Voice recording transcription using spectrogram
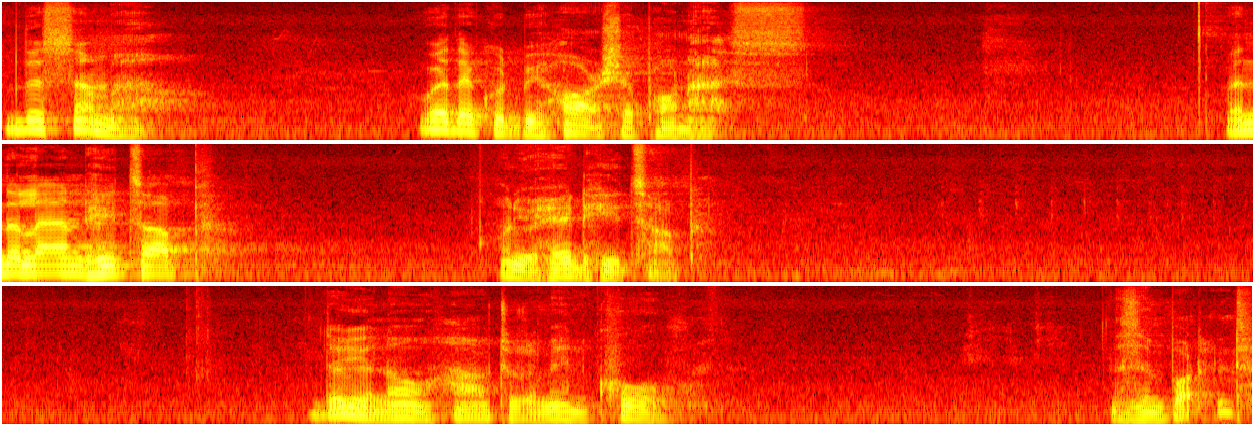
This summer, weather could be harsh upon us. When the land heats up, or your head heats up, do you know how to remain cool? This is important.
